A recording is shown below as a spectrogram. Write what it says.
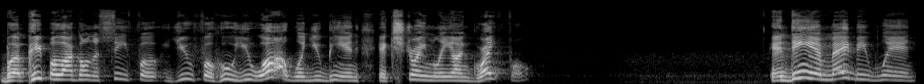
But people are going to see for you for who you are when you being extremely ungrateful. And then maybe when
